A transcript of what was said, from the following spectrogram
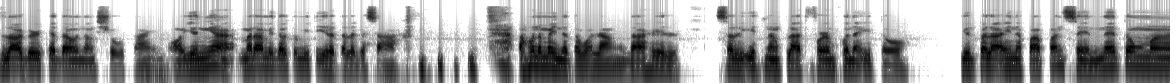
vlogger ka daw ng showtime. O yun nga, marami daw tumitira talaga sa akin. Ako na may natawa lang dahil sa liit ng platform ko na ito, yun pala ay napapansin na itong mga,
